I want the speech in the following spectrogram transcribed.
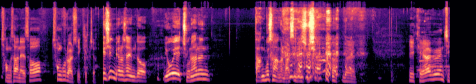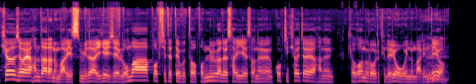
청산해서 청구를 할 수 있겠죠. 유신 변호사님도 요에 준하는 당부 사항을 말씀해 주십시오. 네. 이 계약은 지켜져야 한다라는 말이 있습니다. 이게 이제 로마법 시대 때부터 법률가들 사이에서는 꼭 지켜져야 하는 격언으로 이렇게 내려오고 있는 말인데요. 음.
